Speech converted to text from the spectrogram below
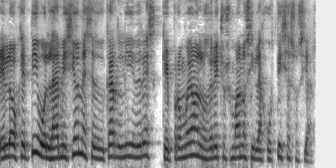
el objetivo, la misión es educar líderes que promuevan los derechos humanos y la justicia social.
